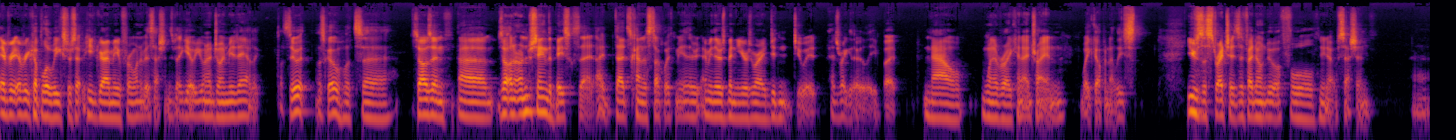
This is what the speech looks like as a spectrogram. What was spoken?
every every couple of weeks or so, he'd grab me for one of his sessions. Be like, "Yo, you want to join me today?" I was like, "Let's do it. Let's go. Let's." uh So I was in. Um, so understanding the basics that I that's kind of stuck with me. There, I mean, there's been years where I didn't do it as regularly, but now whenever I can, I try and wake up and at least use the stretches if I don't do a full you know session. Um,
